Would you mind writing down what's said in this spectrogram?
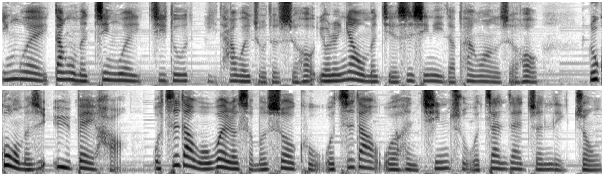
因为当我们敬畏基督、以他为主的时候，有人要我们解释心里的盼望的时候，如果我们是预备好，我知道我为了什么受苦，我知道我很清楚，我站在真理中，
